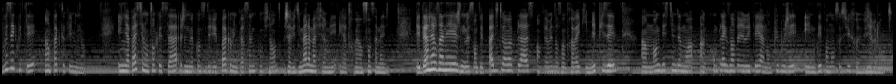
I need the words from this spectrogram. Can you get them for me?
Vous écoutez Impact féminin. Il n'y a pas si longtemps que ça, je ne me considérais pas comme une personne confiante, j'avais du mal à m'affirmer et à trouver un sens à ma vie. Les dernières années, je ne me sentais pas du tout à ma place, enfermée dans un travail qui m'épuisait, un manque d'estime de moi, un complexe d'infériorité à n'en plus bouger et une dépendance au sucre virulente.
